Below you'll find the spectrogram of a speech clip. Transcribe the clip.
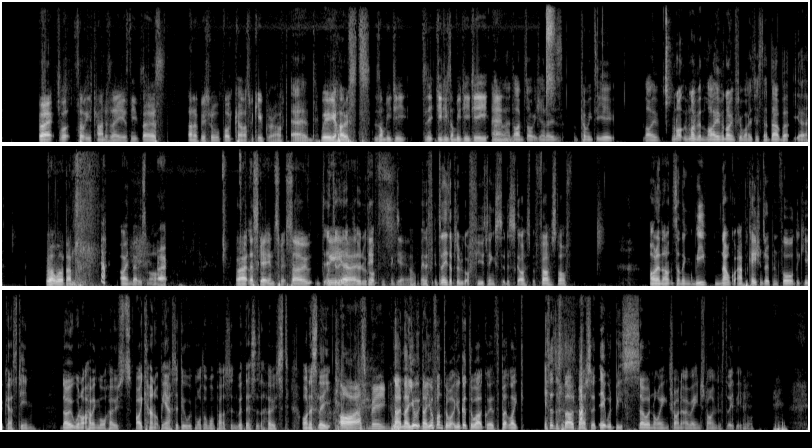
right, what what he's trying to say is the first unofficial podcast for CubeCraft, and we're your hosts, Zombie G. GG Zombie GG, oh, and and I'm sorry, Shadows. I'm coming to you live. We're not, we're not even live. I'm not even sure why I just said that, but yeah, well, well done. I'm very smart. Right. All right, let's get into it. So In We, today's uh, episode, we've got a few things. yeah. Oh, in, a f- in today's episode, we've got a few things to discuss. But first off, I'll announce something. We've now got applications open for the CubeCast team. No, we're not having more hosts. I cannot be asked to deal with more than one person with this as a host. Honestly, Oh, that's mean. no, no, you're no, you're fun to work. You're good to work with. But like, if there's a third person, it would be so annoying trying to arrange times with three people.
